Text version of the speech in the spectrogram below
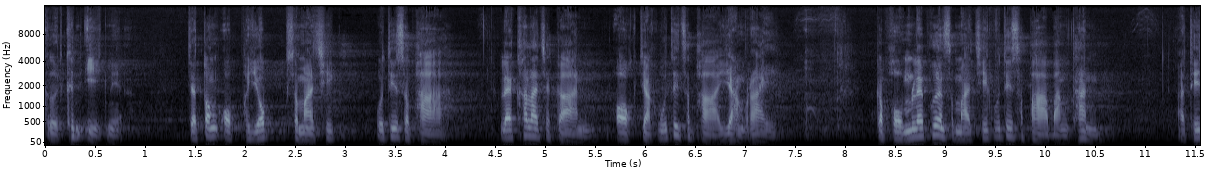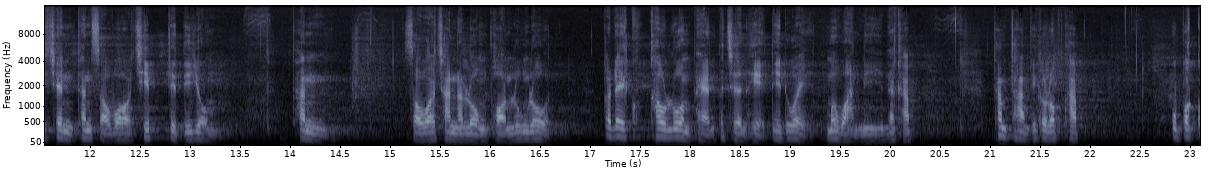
เกิดขึ้นอีกเนี่ย จะต้องอบพยพสมาชิกวุฒิสภา และข้าราชการออกจากวุฒิสภาอย่างไร กับผมและเพื่อนสมาชิกวุฒิสภาบางท่าน อาทิเช่น ท่านสวชิปจิตนิยม ท่านสวชันรงพรลุ่งโลดก็ได้เข้าร่วมแผนเผชิญเหตุนี้ด้วยเมื่อวานนี้นะครับท่านประธานที่เคารพครับ อุปก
